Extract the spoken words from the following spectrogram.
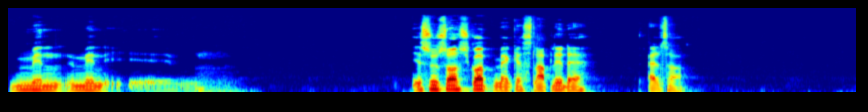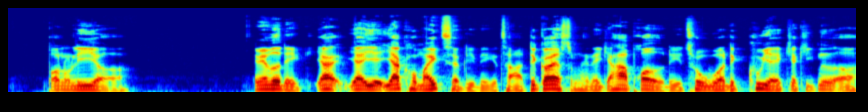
Men, men øh, jeg synes også godt, man kan slappe lidt af. Altså, prøv nu lige at... Jamen, jeg ved det ikke. Jeg, jeg, jeg, jeg kommer ikke til at blive vegetar. Det gør jeg simpelthen ikke. Jeg har prøvet det i to uger. Det kunne jeg ikke. Jeg gik ned og,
